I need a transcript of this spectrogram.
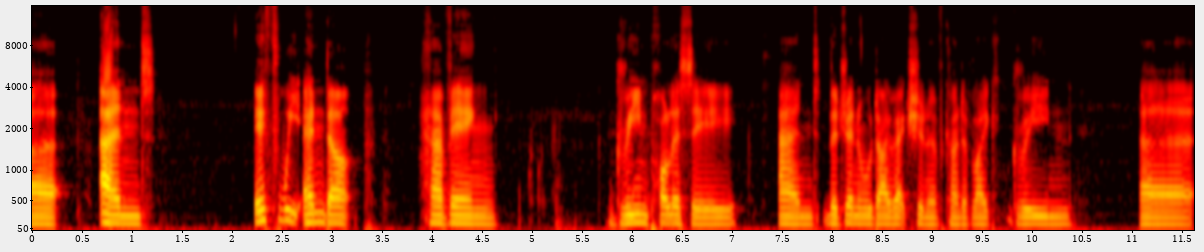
uh and if we end up having green policy and the general direction of kind of like green uh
